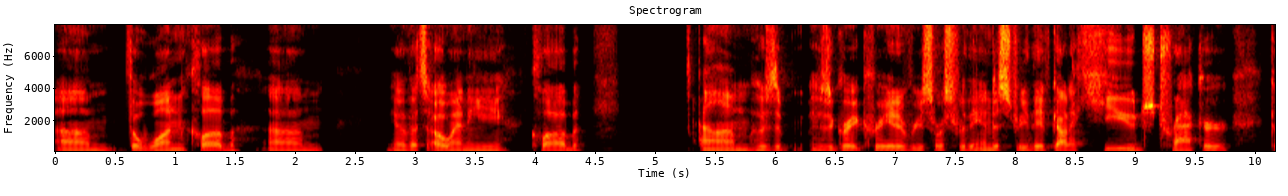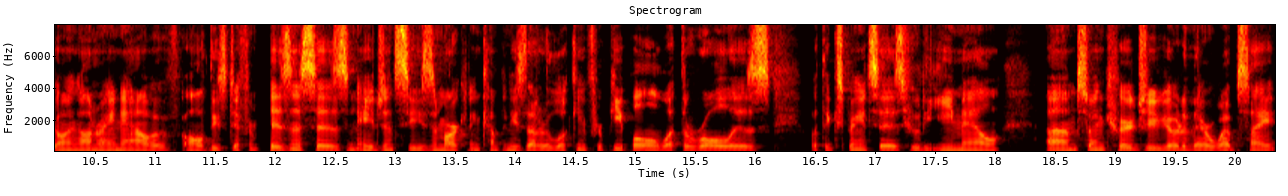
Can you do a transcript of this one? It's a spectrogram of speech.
um, the One Club, um, you know, that's O N E Club, um, who's a who's a great creative resource for the industry. They've got a huge tracker going on right now of all these different businesses and agencies and marketing companies that are looking for people, what the role is, what the experience is, who to email. Um, so I encourage you to go to their website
